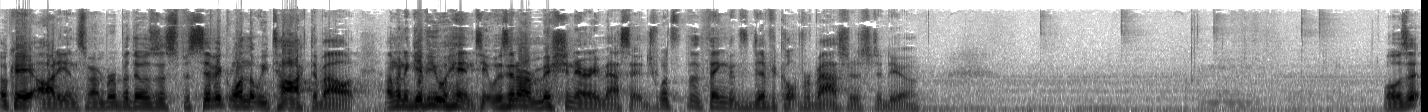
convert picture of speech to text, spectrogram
Okay, audience member, but there was a specific one that we talked about. I'm going to give you a hint. It was in our missionary message. What's the thing that's difficult for pastors to do? What was it?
